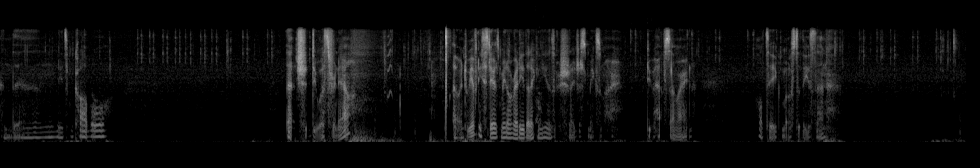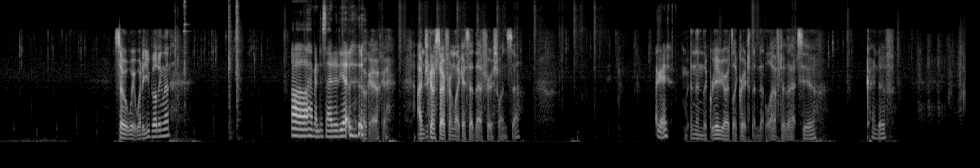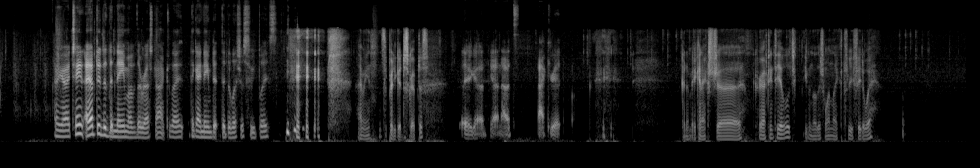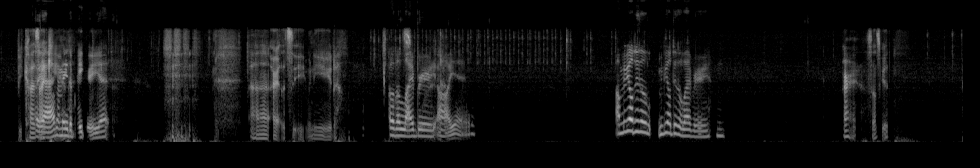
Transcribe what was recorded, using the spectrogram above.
And then need some cobble. That should do us for now. Oh, and do we have any stairs made already that I can use, or should I just make some more? Do have some, alright. I'll take most of these then. So, wait, what are you building then? Uh, I haven't decided yet. okay, okay. I'm just gonna start from, like I said, that first one, so. okay. And then the graveyard's like right to the left of that too. Kind of. There you go. I changed. I updated the name of the restaurant because I think I named it the Delicious Food Place. I mean, it's a pretty good descriptive. There you go. Yeah, now it's accurate. Gonna make an extra crafting table, even though there's one like three feet away. Because Oh I yeah, I, can. haven't made a bakery yet. uh, all right, let's see. We need. Oh, the Let's- library. Oh yeah. Oh, maybe I'll do the maybe I'll do the library. Hmm. All right, sounds good.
